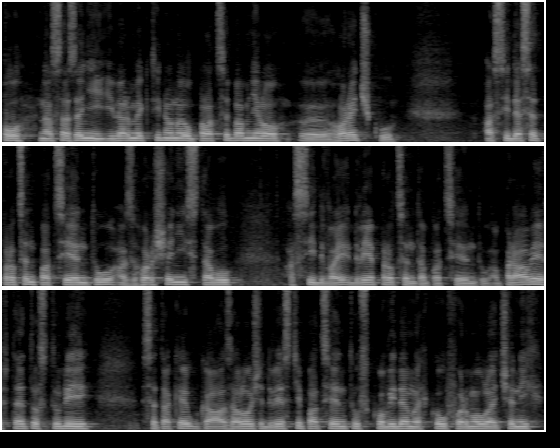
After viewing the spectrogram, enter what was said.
po nasazení ivermektinu nebo placebo mělo uh, horečku asi 10% pacientů a zhoršení stavu asi 2, 2 pacientů. A právě v této studii se také ukázalo, že 200 pacientů s covidem lehkou formou léčených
